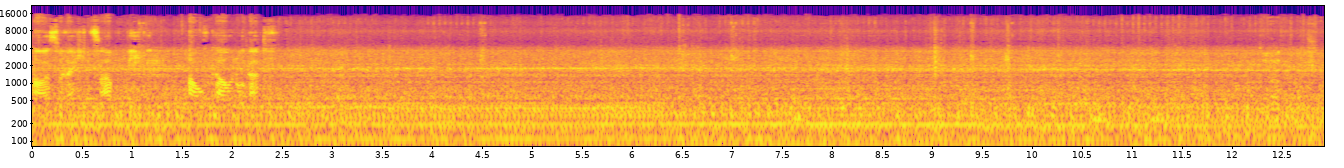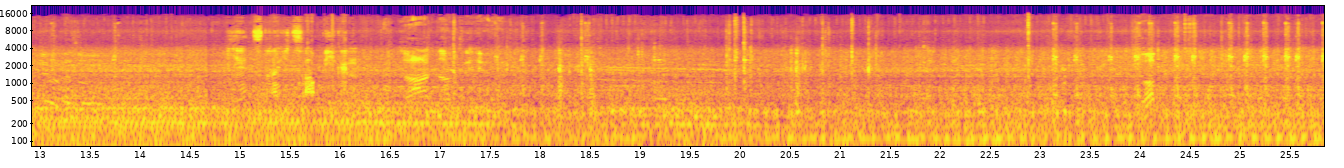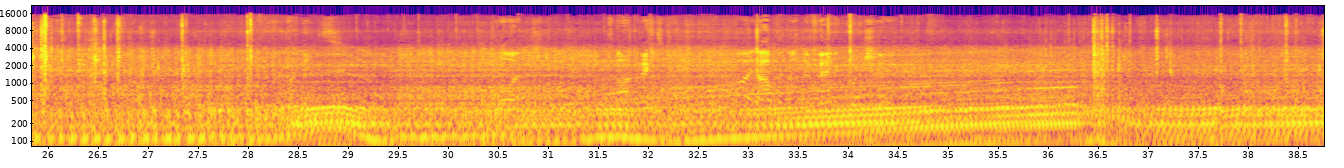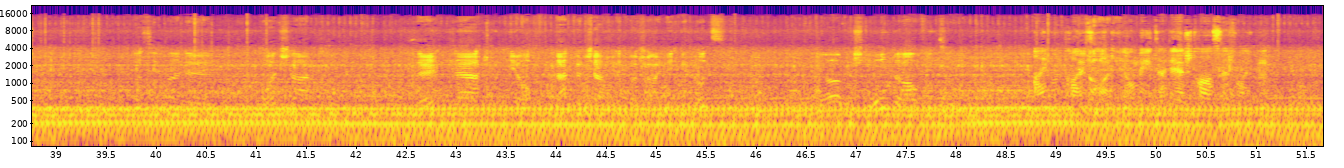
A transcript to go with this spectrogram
Straße rechts abbiegen, auf Kaunogat. Jetzt rechts abbiegen. Straße folgen.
